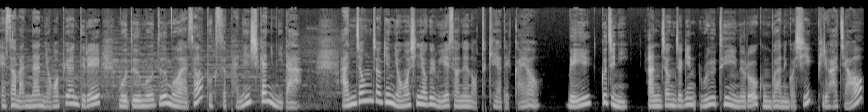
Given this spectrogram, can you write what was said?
에서 만난 영어 표현들을 모두 모두 모아서 복습하는 시간입니다. 안정적인 영어 실력을 위해서는 어떻게 해야 될까요? 매일 꾸준히 안정적인 루틴으로 공부하는 것이 필요하죠.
